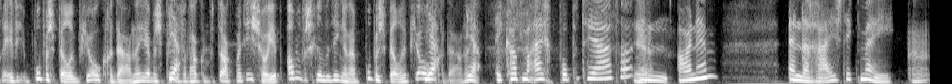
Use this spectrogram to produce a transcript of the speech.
even, poppenspel heb je ook gedaan. Hè? Ja, we spelen van hak op tak, maar het is zo. Je hebt allemaal verschillende dingen gedaan. Poppenspel heb je ook gedaan. Hè? Ja, ik had mijn eigen poppentheater in Arnhem. En daar reisde ik mee. En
